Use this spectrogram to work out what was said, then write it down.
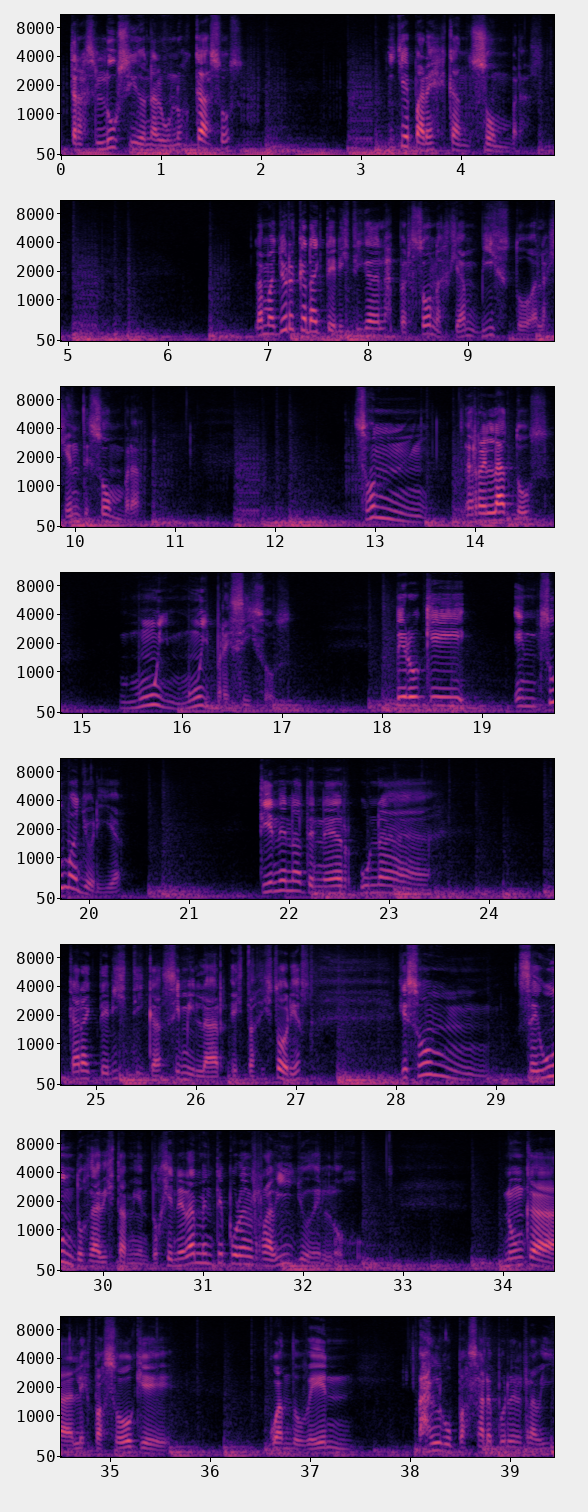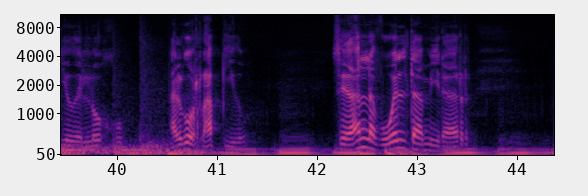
traslúcido en algunos casos, y que parezcan sombras. La mayor característica de las personas que han visto a la gente sombra son relatos muy, muy precisos, pero que en su mayoría tienden a tener una característica similar estas historias, que son segundos de avistamiento, generalmente por el rabillo del ojo. Nunca les pasó que cuando ven algo pasar por el rabillo del ojo, algo rápido, se dan la vuelta a mirar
